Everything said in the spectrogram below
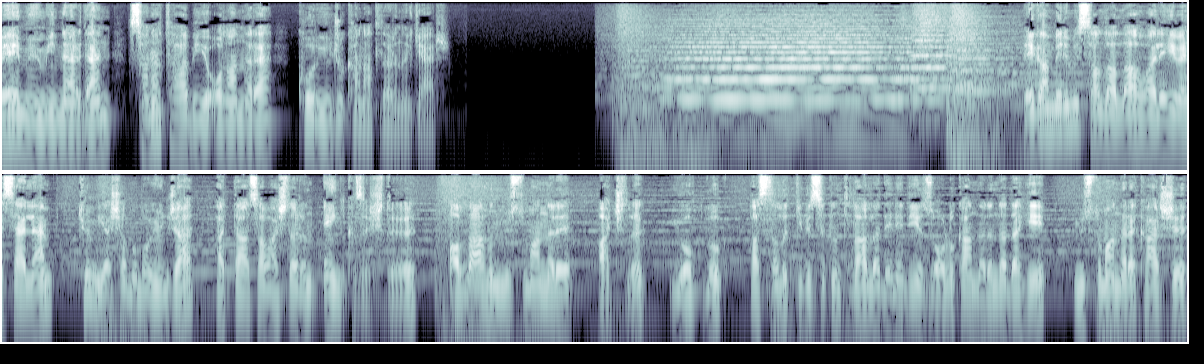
Ve müminlerden sana tabi olanlara koruyucu kanatlarını ger. Peygamberimiz sallallahu aleyhi ve sellem tüm yaşamı boyunca hatta savaşların en kızıştığı, Allah'ın Müslümanları açlık, yokluk, hastalık gibi sıkıntılarla denediği zorluk anlarında dahi Müslümanlara karşı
